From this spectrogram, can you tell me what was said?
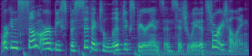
or can some art be specific to lived experience and situated storytelling?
